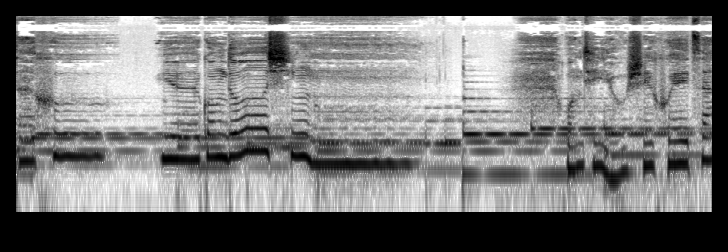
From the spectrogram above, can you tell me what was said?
在乎月光多醒目，忘记有谁会在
